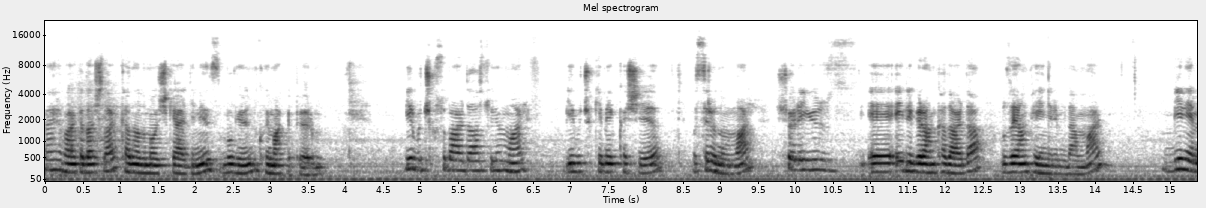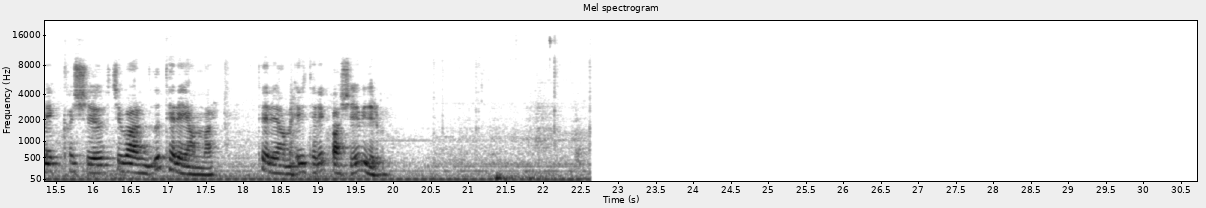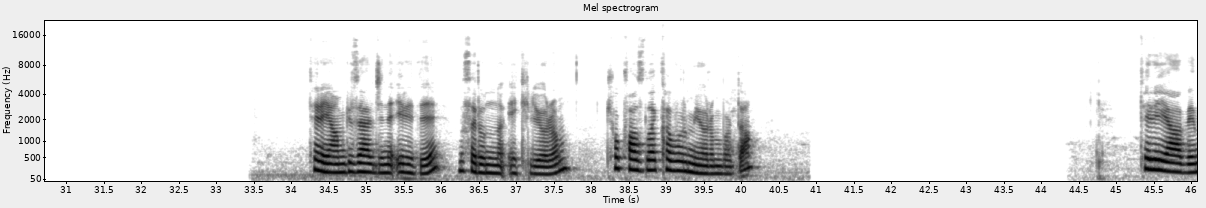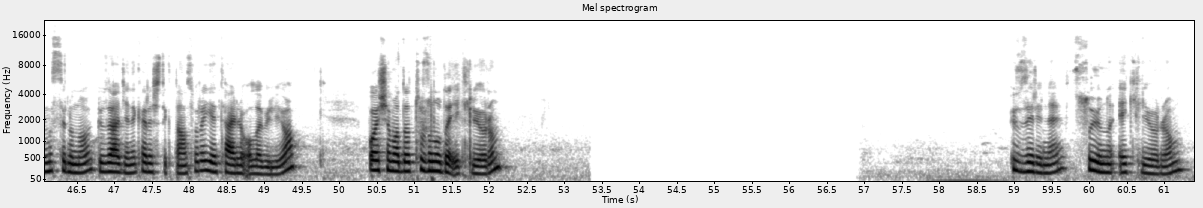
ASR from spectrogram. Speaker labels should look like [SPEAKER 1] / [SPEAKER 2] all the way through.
[SPEAKER 1] Merhaba arkadaşlar, kanalıma hoş geldiniz. Bugün kuymak yapıyorum. 1,5 su bardağı suyum var. 1,5 yemek kaşığı mısır unum var. Şöyle 150 gram kadar da uzayan peynirimden var. 1 yemek kaşığı civarında da tereyağım var. Tereyağımı eriterek başlayabilirim. Tereyağım güzelce eridi. Mısır ununu ekliyorum. Çok fazla kavurmuyorum burada. Tereyağı ve mısır unu güzelce karıştıktan sonra yeterli olabiliyor. Bu aşamada tuzunu da ekliyorum. Üzerine suyunu ekliyorum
